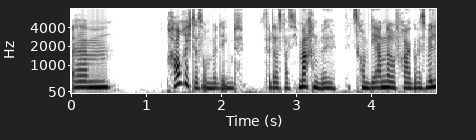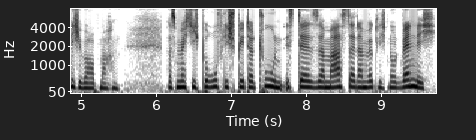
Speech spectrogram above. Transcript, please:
ähm, brauche ich das unbedingt für das, was ich machen will? Jetzt kommt die andere Frage, was will ich überhaupt machen? Was möchte ich beruflich später tun? Ist dieser Master dann wirklich notwendig?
